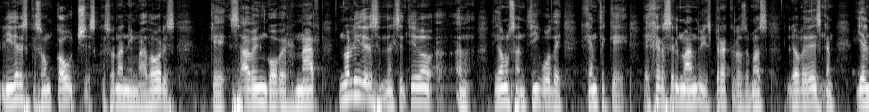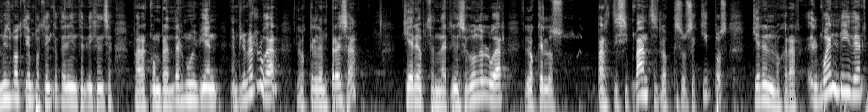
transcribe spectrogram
líderes que son coaches, que son animadores, que saben gobernar, no líderes en el sentido, digamos, antiguo de gente que ejerce el mando y espera que los demás le obedezcan. Y al mismo tiempo tienen que tener inteligencia para comprender muy bien, en primer lugar, lo que la empresa quiere obtener y en segundo lugar, lo que los participantes, lo que sus equipos quieren lograr. El buen líder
